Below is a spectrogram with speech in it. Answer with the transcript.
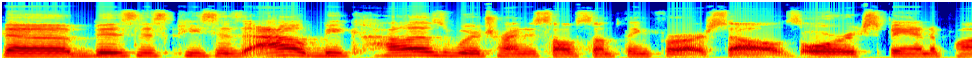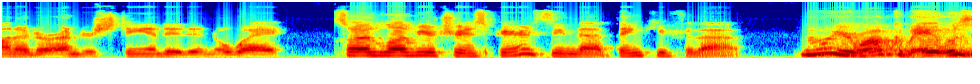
the business pieces out because we're trying to solve something for ourselves or expand upon it or understand it in a way so I love your transparency in that. Thank you for that. No, you're welcome. It was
